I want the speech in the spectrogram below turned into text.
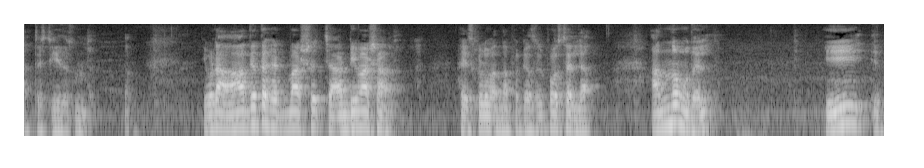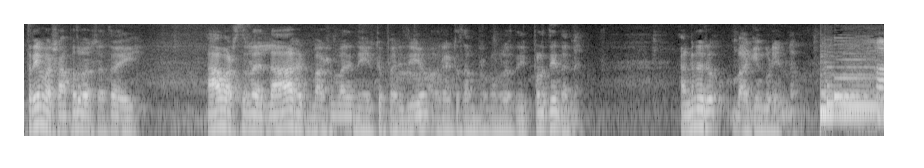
അറ്റസ്റ്റ് ചെയ്തിട്ടുണ്ട്. ഇവിടെ ആദ്യത്തെ ഹെഡ് മാഷ് ചാണ്ടി മാഷാണ്. ഹൈസ്കൂളിൽ വന്നപ്പോൾ ഗസറ്റ് പോസ്റ്റ് അല്ല. അന്ന് മുതൽ ഈ ഇത്രയും വർഷം അമ്പത് വർഷത്തായി ആ വർഷത്തിലുള്ള എല്ലാ ഹെഡ് മാഷന്മാരെയും നേരിട്ട് പരിചയം അവരായിട്ട് സമ്പർക്കം പുലർത്തി. ഇപ്പോഴത്തെയും തന്നെ. അങ്ങനെ ഒരു ഭാഗ്യം കൂടി ഉണ്ട് ആ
